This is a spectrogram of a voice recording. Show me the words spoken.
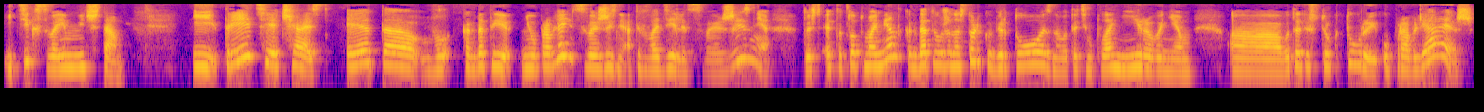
идти к своим мечтам. И третья часть – это когда ты не управленец своей жизни, а ты владелец своей жизни. То есть это тот момент, когда ты уже настолько виртуозно вот этим планированием, а, вот этой структурой управляешь.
